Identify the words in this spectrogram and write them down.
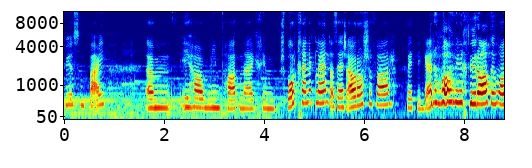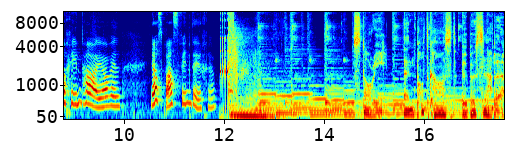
Füße und Beine. Ähm, ich habe meinen Partner eigentlich im Sport kennengelernt, also er ist auch Rollstuhlfahrer. Ich möchte ihn gerne mal, wie ich heirate, mal ein Kind haben, ja, weil ja, es passt, finde ich. Ja. Story, ein Podcast übers Leben.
